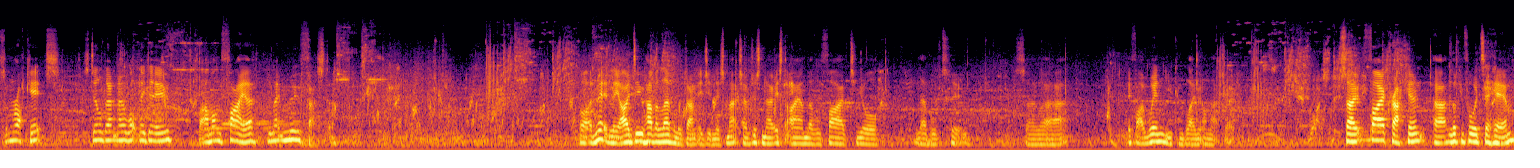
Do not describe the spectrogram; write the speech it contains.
some rockets. Still don't know what they do, but I'm on fire. You make me move faster. Well, admittedly, I do have a level advantage in this match. I've just noticed that I am level 5 to your level 2. So, uh, if I win, you can blame it on that joke. So, Fire Kraken, uh, looking forward to him.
